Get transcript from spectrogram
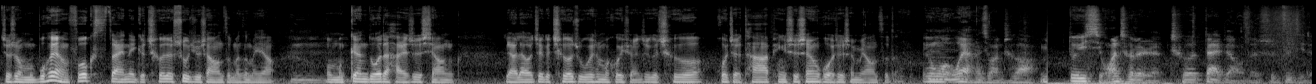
就是我们不会很 focus 在那个车的数据上怎么怎么样，嗯我们更多的还是想聊聊这个车主为什么会选这个车，或者他平时生活是什么样子的。因为我我也很喜欢车啊。对于喜欢车的人，车代表的是自己的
